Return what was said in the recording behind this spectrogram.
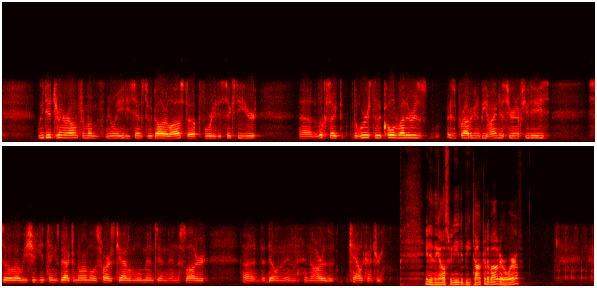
we did turn around from a you know 80 cents to a dollar loss to up 40 to 60 here. Uh, it looks like the worst of the cold weather is is probably going to be behind us here in a few days. So uh, we should get things back to normal as far as cattle movement and, and the slaughter uh, down in, in the heart of the cattle country. Anything else we need to be talking about or aware of?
